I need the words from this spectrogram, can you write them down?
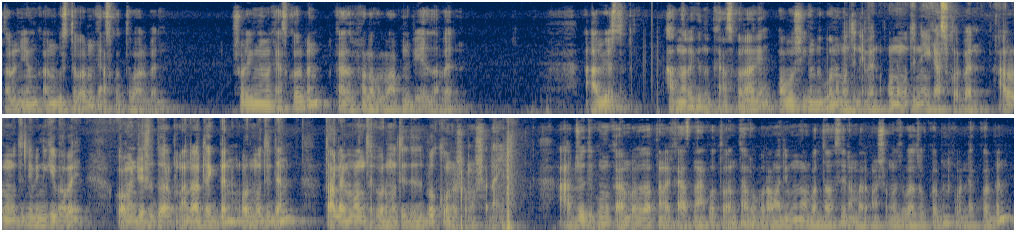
তাহলে নিয়মকানুন বুঝতে পারবেন, কাজ করতে পারবেন। সঠিক নিয়মে কাজ করবেন, কাজের ফলাফল আপনি পেয়ে যাবেন। আর আপনারা কিন্তু কাজ করার আগে অবশ্যই কিন্তু অনুমতি নেবেন। অনুমতি নিয়ে কাজ করবেন। আর অনুমতি নেবেন কীভাবে? কমেন্টে শুধু আপনারা দেখবেন অনুমতি দেন, তাহলে মন থেকে অনুমতি দিয়ে দেবো, কোনো সমস্যা নাই। আর যদি কোনো কারণবশত আপনারা কাজ না করতে পারেন, তার উপর আমার ইমো দেওয়া আছে নাম্বার আমার সঙ্গে যোগাযোগ করবেন কন্ট্যাক্ট করবেন,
